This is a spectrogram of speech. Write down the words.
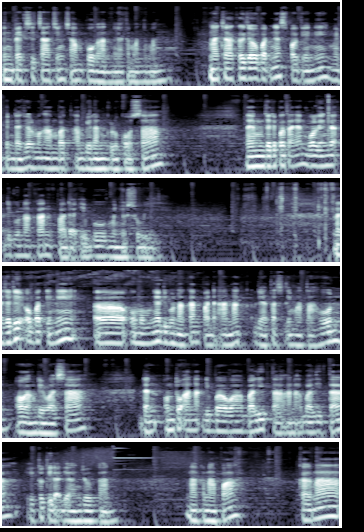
infeksi cacing campuran ya teman-teman. Nah cara kerja obatnya seperti ini. Mependazole menghambat ambilan glukosa. Nah yang menjadi pertanyaan boleh nggak digunakan pada ibu menyusui? Nah, jadi obat ini uh, umumnya digunakan pada anak di atas 5 tahun, orang dewasa, dan untuk anak di bawah balita, anak balita itu tidak dianjurkan. Nah, kenapa? Karena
